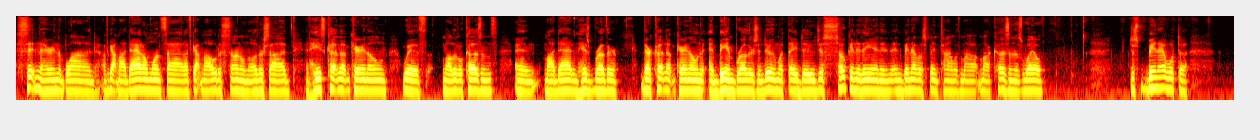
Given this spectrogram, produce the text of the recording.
sitting there in the blind. I've got my dad on one side, I've got my oldest son on the other side, and he's cutting up and carrying on with my little cousins and my dad and his brother. They're cutting up and carrying on and being brothers and doing what they do, just soaking it in and, and being able to spend time with my, my cousin as well. Just being able to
